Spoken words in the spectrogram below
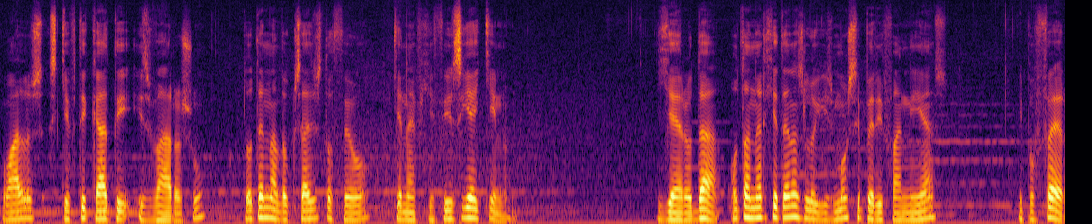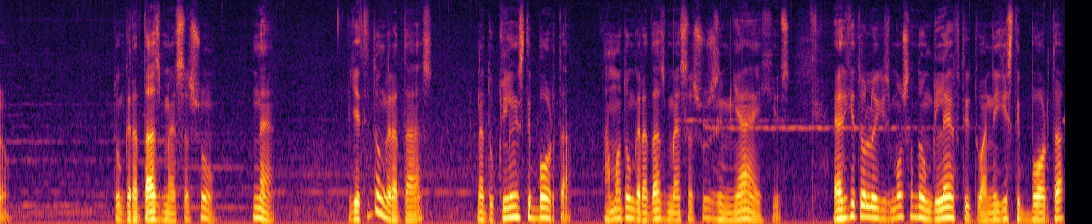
ο άλλος σκεφτεί κάτι εις βάρος σου, τότε να δοξάζεις το Θεό και να ευχηθείς για εκείνον. Γέροντα, όταν έρχεται ένας λογισμός υπερηφανίας, υποφέρω. Τον κρατάς μέσα σου; Ναι. Γιατί τον κρατάς; Να του κλείνεις την πόρτα. Άμα τον κρατάς μέσα σου, ζημιά έχεις. Έρχεται ο λογισμός σαν τον κλέφτη, του ανοίγεις την πόρτα,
